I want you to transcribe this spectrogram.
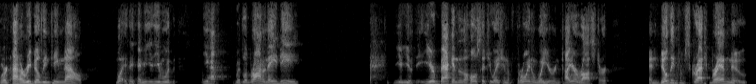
We're not a rebuilding team now. What I mean, you would you have with LeBron and AD, you, you you're back into the whole situation of throwing away your entire roster and building from scratch, brand new,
